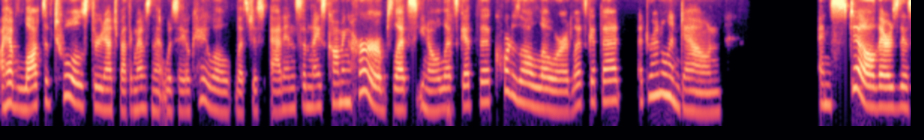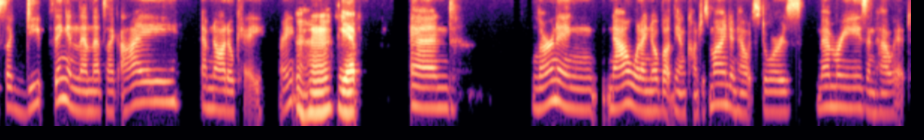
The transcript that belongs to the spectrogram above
I have lots of tools through naturopathic medicine that would say, okay, well, let's just add in some nice calming herbs. Let's, you know, let's get the cortisol lowered. Let's get that adrenaline down. And still, there's this like deep thing in them that's like, I am not okay. Right. Mm-hmm. Yep. And learning now what I know about the unconscious mind and how it stores memories and how it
